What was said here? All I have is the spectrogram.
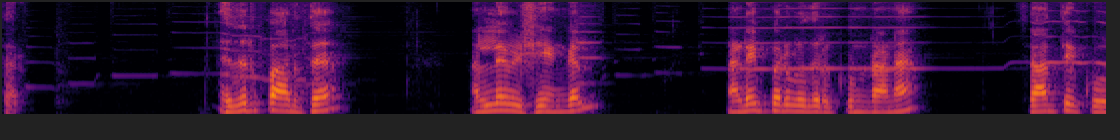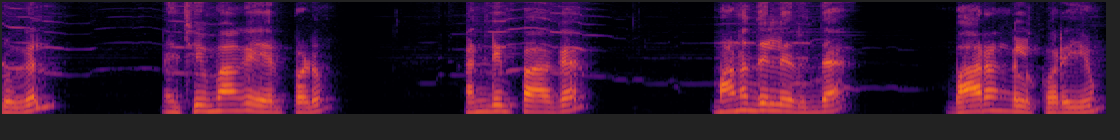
தரும். எதிர்பார்த்த நல்ல விஷயங்கள் நடைபெறுவதற்குண்டான சாத்தியக்கூறுகள் நிச்சயமாக ஏற்படும். கண்டிப்பாக மனதில் இருந்த பாரங்கள் குறையும்.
